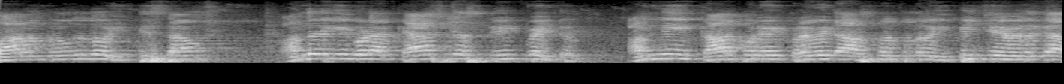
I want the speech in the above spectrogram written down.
వారం రోజుల్లో ఇప్పిస్తాం. అందరికీ కూడా క్యాష్లెస్ ట్రీట్మెంట్ అన్ని కార్పొరేట్ ప్రైవేట్ ఆసుపత్రుల్లో ఇప్పించే విధంగా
